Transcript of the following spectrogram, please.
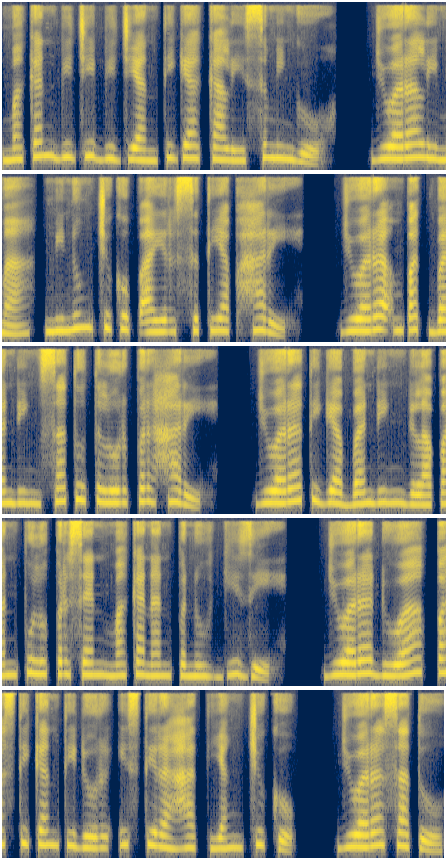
makan biji-bijian tiga kali seminggu. Juara 5, minum cukup air setiap hari. Juara 4 banding 1 telur per hari. Juara 3 banding 80% makanan penuh gizi. Juara 2, pastikan tidur istirahat yang cukup. Juara 1,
